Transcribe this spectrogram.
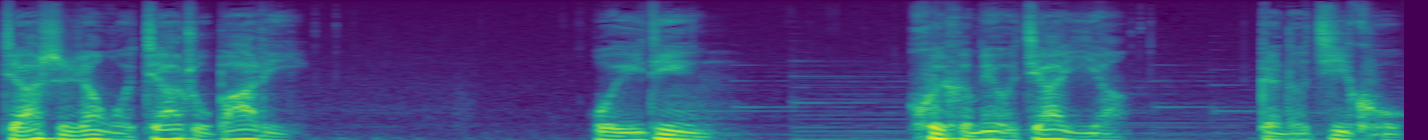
假使让我家住巴黎，我一定会和没有家一样感到疾苦。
